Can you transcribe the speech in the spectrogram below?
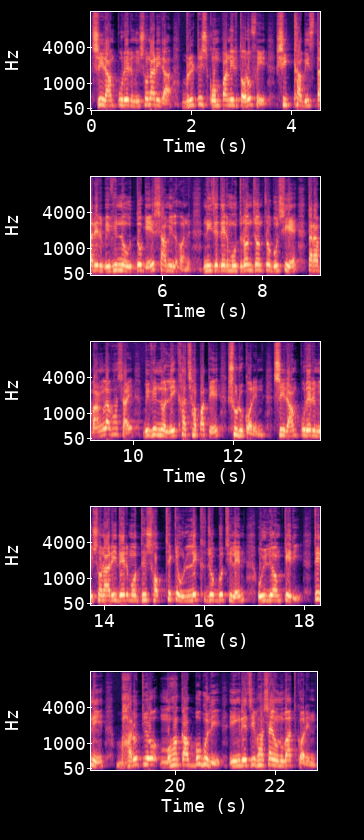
শ্রীরামপুরের মিশনারিরা ব্রিটিশ কোম্পানির তরফে শিক্ষা বিস্তারের বিভিন্ন উদ্যোগে সামিল হন। নিজেদের মুদ্রণযন্ত্র বসিয়ে তারা বাংলা ভাষায় বিভিন্ন লেখা ছাপাতে শুরু করেন। শ্রীরামপুরের মিশনারিদের মধ্যে সবথেকে উল্লেখযোগ্য ছিলেন উইলিয়াম কেরি। তিনি ভারতীয় মহাকাব্যগুলি ইংরেজি ভাষায় অনুবাদ করেন।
